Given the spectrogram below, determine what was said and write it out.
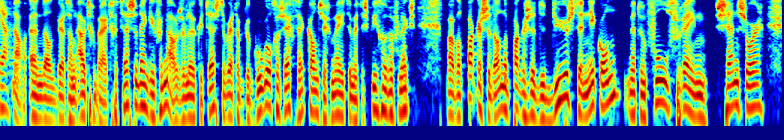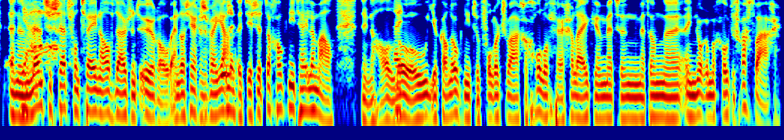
Ja. Nou, en dat werd dan uitgebreid getest. Dan denk ik van, nou, dat is een leuke test. Er werd ook door Google gezegd, hè, kan zich meten met de spiegelreflex. Maar wat pakken ze dan? Dan pakken ze de duurste Nikon met een full frame sensor en een Ja. lensenset van 2.500 euro. En dan zeggen ze van, ja, het is het toch ook niet helemaal. Ik denk, nou, hallo, je kan ook niet een Volkswagen Golf vergelijken met een, met een eh, enorme grote vrachtwagen.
